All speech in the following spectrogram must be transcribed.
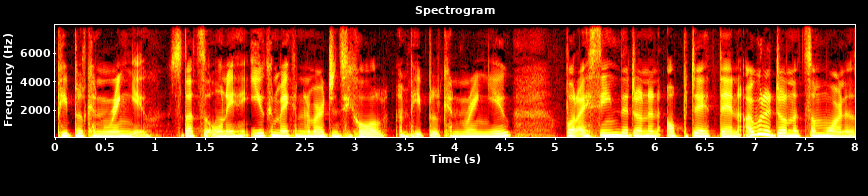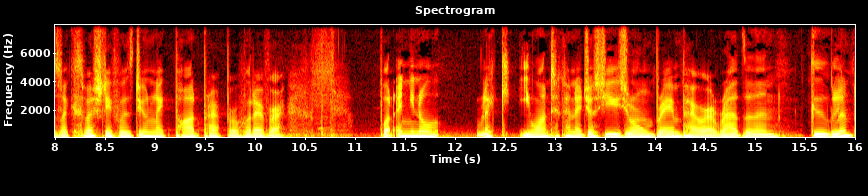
people can ring you. So that's the only thing you can make an emergency call and people can ring you. But I seen they done an update then. I would have done it some mornings, like especially if I was doing like pod prep or whatever. But and you know, like you want to kind of just use your own brain power rather than Googling.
